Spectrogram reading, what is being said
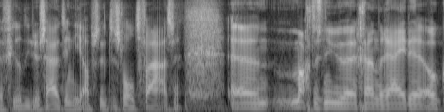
viel hij dus uit in die absolute slotfase. Um, mag dus nu gaan rijden ook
